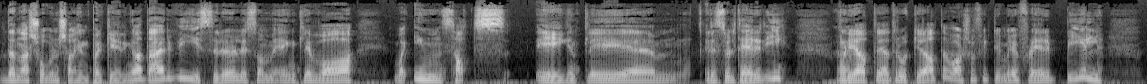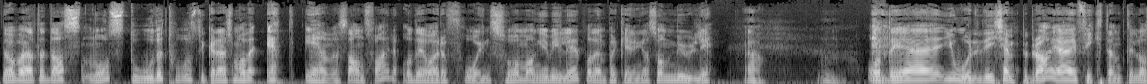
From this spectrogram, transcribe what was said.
Denne Show and Shine-parkeringa, der viser det liksom egentlig hva, hva innsats egentlig eh, resulterer i. Fordi at jeg tror ikke at det var så fryktelig mye flere bil. Det var bare at da, nå sto det to stykker der som hadde ett eneste ansvar, og det var å få inn så mange biler på den parkeringa som mulig. Ja. Og det gjorde de kjempebra. Jeg fikk dem til å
